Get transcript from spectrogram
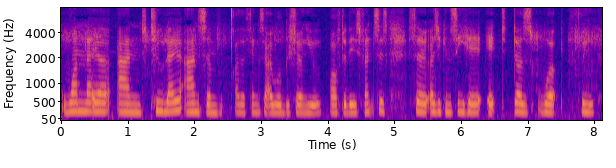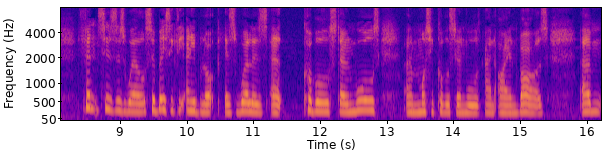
one layer and two layer, and some other things that I will be showing you after these fences. So as you can see here, it does work through fences as well. So basically any block as well as uh, cobblestone walls, um, mossy cobblestone walls, and iron bars. Um,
